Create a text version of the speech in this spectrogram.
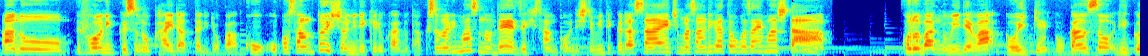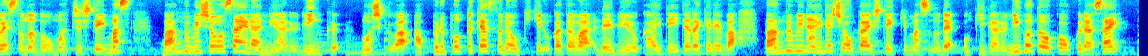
あの、フォニックスの会だったりとか、こう、お子さんと一緒にできる会もたくさんありますので、ぜひ参考にしてみてください。ちまさんありがとうございました。この番組ではご意見、ご感想、リクエストなどお待ちしています。番組詳細欄にあるリンク、もしくは Apple Podcast でお聞きの方はレビューを書いていただければ番組内で紹介していきますのでお気軽にご投稿ください。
